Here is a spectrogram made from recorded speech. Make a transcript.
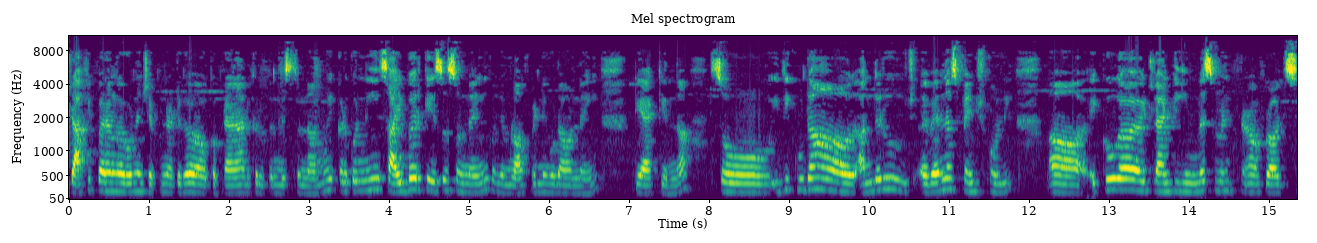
ట్రాఫిక్ పరంగా కూడా నేను చెప్పినట్టుగా ఒక ప్రణాళిక రూపొందిస్తున్నాము. ఇక్కడ కొన్ని సైబర్ కేసెస్ ఉన్నాయి కొంచెం లాక్ పెండింగ్ కూడా ఉన్నాయి ట్యాక్ కింద. సో ఇది కూడా అందరూ అవేర్నెస్ పెంచుకొని ఎక్కువగా ఇట్లాంటి ఇన్వెస్ట్మెంట్ ఫ్రాడ్స్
